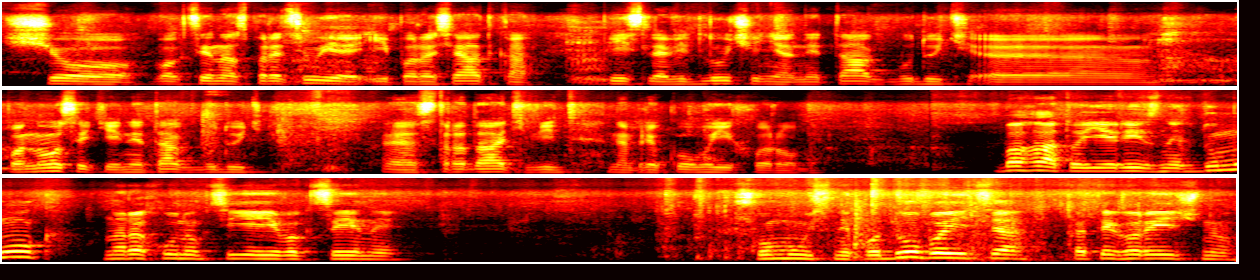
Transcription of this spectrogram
що вакцина спрацює і поросятка після відлучення не так будуть поносити і не так будуть страдати від набрякової хвороби. Багато є різних думок на рахунок цієї вакцини. Комусь не подобається категорично,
